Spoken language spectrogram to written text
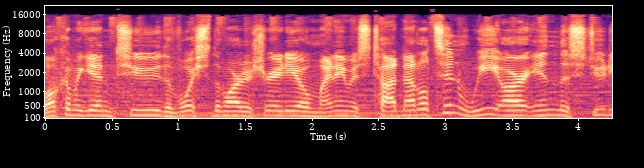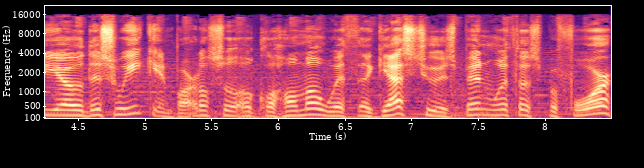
Welcome again to the Voice of the Martyrs Radio. My name is Todd Nettleton. We are in the studio this week in Bartlesville, Oklahoma, with a guest who has been with us before.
